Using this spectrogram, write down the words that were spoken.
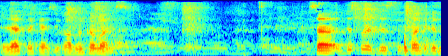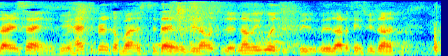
That's the case, you can't build korbanos. So this was this is the point that Kuzari is saying. If we had to bring korbanos today, would we know what to do? No, we wouldn't. We, with a lot of things we don't know.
